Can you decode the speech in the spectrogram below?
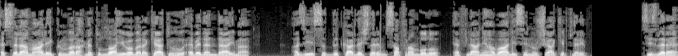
Esselamu aleyküm ve rahmetullahi ve berekatuhu ebeden daima. Aziz Sıddık kardeşlerim Safranbolu, Eflani havalisi nur şakirtleri. Sizlere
